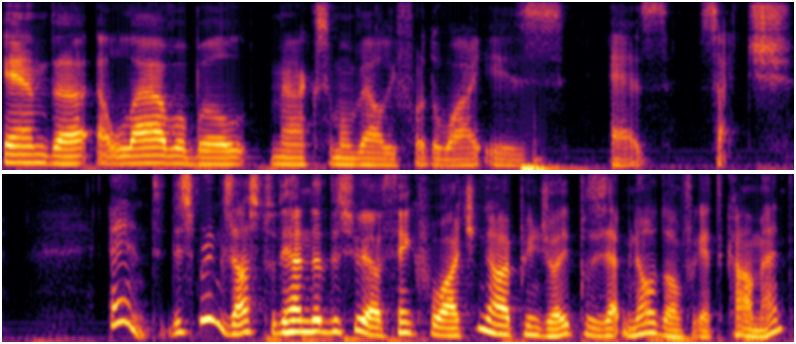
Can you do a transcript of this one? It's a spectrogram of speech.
and the allowable maximum value for the y is as such. And this brings us to the end of this video. Thank you for watching. I hope you enjoyed. Please let me know. Don't forget to comment,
